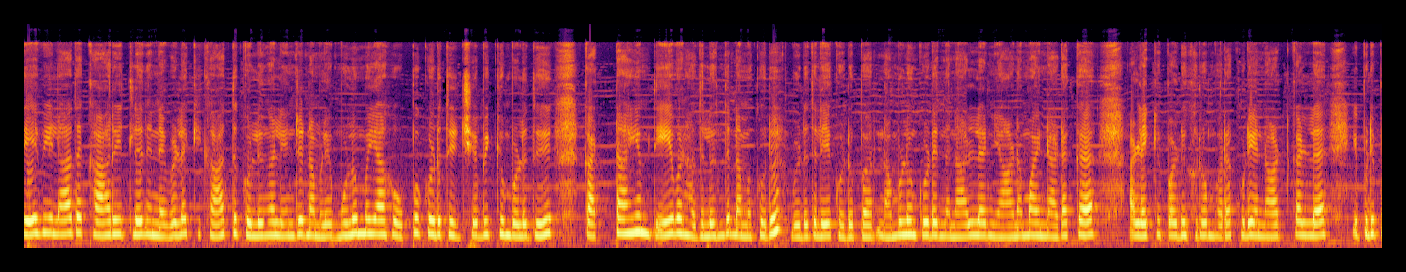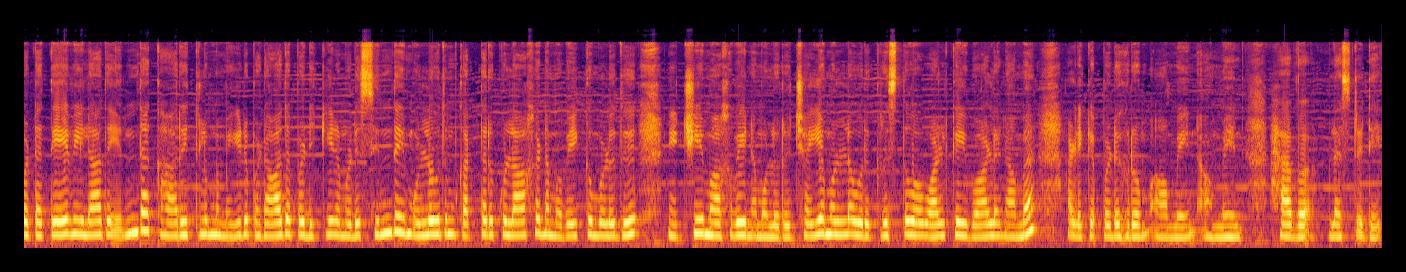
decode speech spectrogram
தேவையில்லாத காரியத்திலேருந்து என்னை விலக்கி காத்துக்கொள்ளுங்கள் என்று நம்மளை முழுமையாக ஒப்பு கொடுத்து ஜெபிக்கும் பொழுது கட்டாயம் தேவன் அதிலிருந்து நமக்கு ஒரு விடுதலையை கொடுப்பார். நம்மளும் கூட இந்த நாளில் ஞானமாய் நடக்க அழைக்கப்படுகிறோம். வரக்கூடிய நாட்களில் இப்படிப்பட்ட தேவையில்லாத எந்த காரியத்திலும் நம்ம ஈடுபடாதபடிக்கு நம்முடைய சிந்தை முழுவதும் கர்த்தருக்குள்ளாக நம்ம வைக்கும் பொழுது நிச்சயமாகவே நம்மள ஒரு ஜெயமுள்ள ஒரு கிறிஸ்துவ வாழ்க்கை வாழ நாம் அழைக்கப்படுகிறோம். ஆமேன் ஆமேன். ஹாவ் அ பிளஸ்ட் டே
